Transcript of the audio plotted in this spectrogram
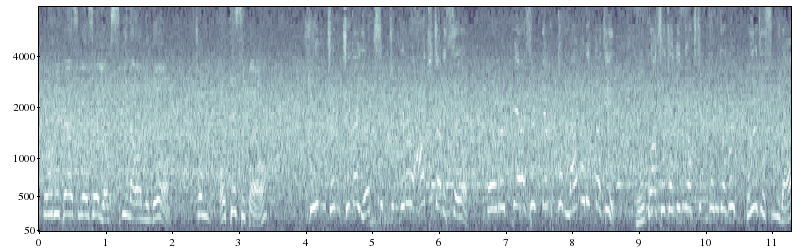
볼을 빼앗으면서 역습이 나왔는데요. 좀 어땠을까요? 팀 전체가 역습 준비를 아주 잘했어요. 볼을 빼앗을 때부터 마무리까지 교과서적인 역습 공격을 보여줬습니다.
